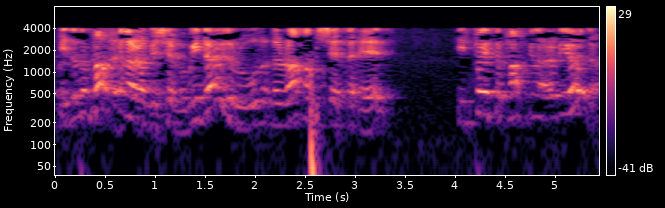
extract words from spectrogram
he doesn't paskin at Rabbi Shimon. We know the rule that the Rambam's shitta is he's supposed to paskin at Rabbi Yehuda.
